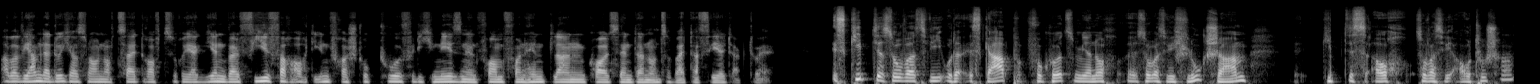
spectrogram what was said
Aber wir haben da durchaus auch noch Zeit darauf zu reagieren, weil vielfach auch die Infrastruktur für die Chinesen in Form von Händlern, Callcentern und so weiter fehlt aktuell es gibt ja sowas wie, oder es gab vor kurzem ja noch äh, sowas wie Flugscham. Gibt es auch sowas wie Autoscham?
